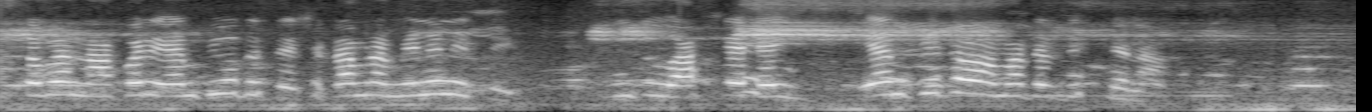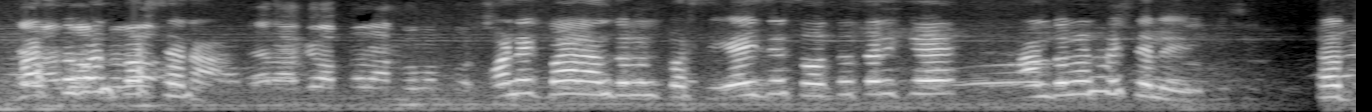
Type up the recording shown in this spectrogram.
বাস্তবায়ন না করে এমপিও দিচ্ছে সেটা আমরা মেনে নিছি। কিন্তু আজকে এই এমপিটাও আমাদের দিচ্ছে না। বাস্তবায়ন করছে না। অনেকবার আন্দোলন করছি। এই যে চোদ্দ তারিখে আন্দোলন হয়েছিল, চোদ্দ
